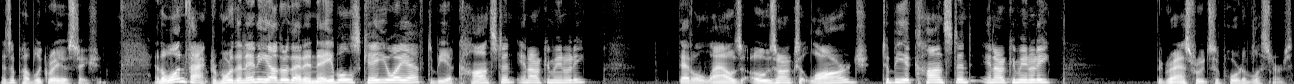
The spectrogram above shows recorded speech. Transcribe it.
as a public radio station. And the one factor more than any other that enables kuaf to be a constant in our community that allows Ozarks at large to be a constant in our community? The grassroots support of listeners.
